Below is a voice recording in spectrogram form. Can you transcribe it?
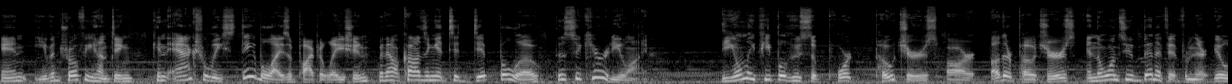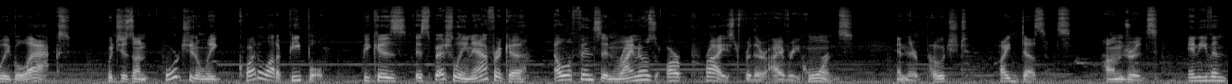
and even trophy hunting can actually stabilize a population without causing it to dip below the security line. The only people who support poachers are other poachers and the ones who benefit from their illegal acts, which is unfortunately quite a lot of people because, especially in Africa, elephants and rhinos are prized for their ivory horns, and they're poached by dozens, hundreds, and even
